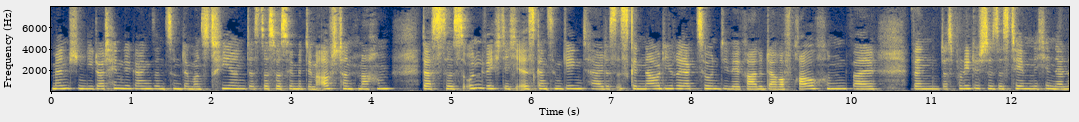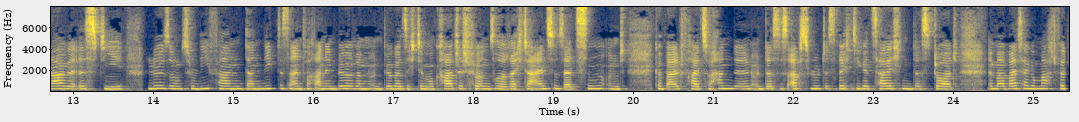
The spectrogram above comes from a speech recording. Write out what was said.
Menschen, die dorthin gegangen sind zum Demonstrieren, dass das, was wir mit dem Aufstand machen, dass das unwichtig ist. Ganz im Gegenteil, das ist genau die Reaktion, die wir gerade darauf brauchen, weil wenn das politische System nicht in der Lage ist, die Lösung zu liefern, dann liegt es einfach an den Bürgerinnen und Bürgern, sich demokratisch für unsere Rechte einzusetzen und gewaltfrei zu handeln und das ist absolut das richtige Zeichen, dass dort immer weitergemacht wird.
